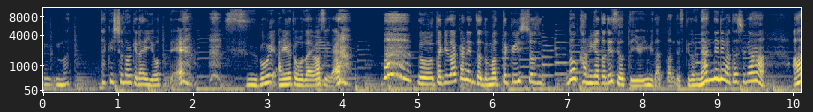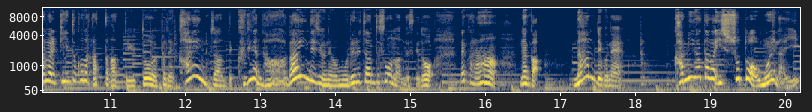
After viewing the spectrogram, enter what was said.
全く一緒なわけないよって。すごいありがとうございます、みたいな。そう滝沢カレンちゃんと全く一緒の髪型ですよっていう意味だったんですけど、なんでね、私があんまりピンとこなかったかっていうと、やっぱね、カレンちゃんって首が長いんですよね。モデルちゃんってそうなんですけど、だから、なんか、なんていうかね、髪型が一緒とは思えない？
